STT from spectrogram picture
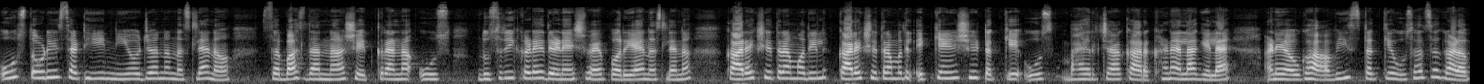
ऊस तोडीसाठी नियोजन नसल्यानं सभासदांना शेतकऱ्यांना ऊस दुसरीकडे देण्याशिवाय पर्याय नसल्यानं कार्यक्षेत्रामधील कार्यक्षेत्रामधील एक्क्याऐंशी टक्के ऊस बाहेरच्या कारखान्याला गेलाय आणि अवघा वीस टक्के ऊसाचं गाळप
